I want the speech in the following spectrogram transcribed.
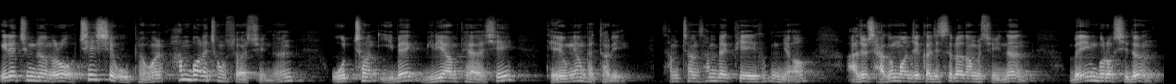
1회 충전으로 75평을 한 번에 청소할 수 있는 5200mAh시 대용량 배터리, 3300Pa 흡입력, 아주 작은 먼지까지 쓸어 담을 수 있는 메인 브러쉬 등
